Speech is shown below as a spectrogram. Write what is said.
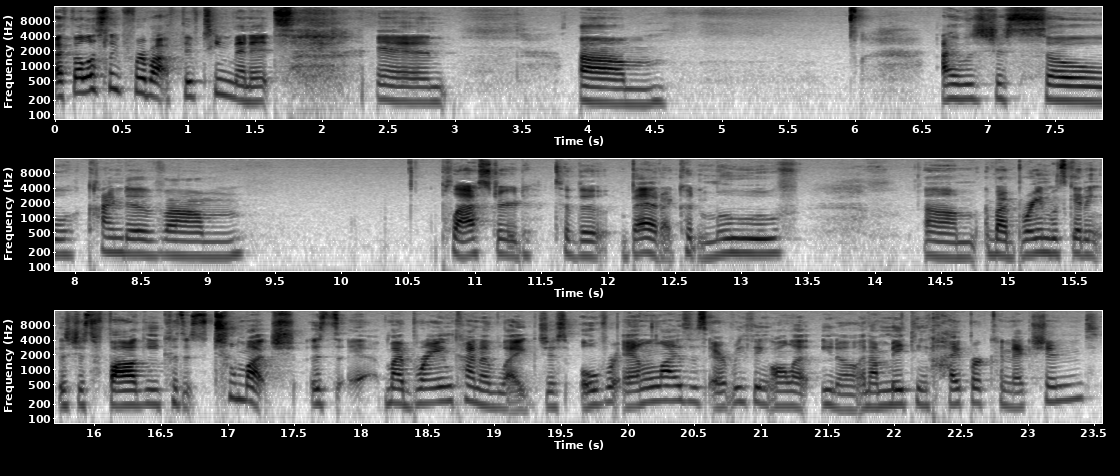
I fell asleep for about 15 minutes and um I was just so kind of um plastered to the bed. I couldn't move. Um, my brain was getting it's just foggy because it's too much. It's my brain kind of like just over analyzes everything all at you know, and I'm making hyper connections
